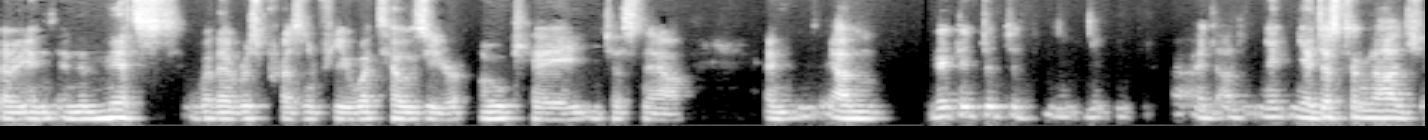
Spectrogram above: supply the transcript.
So in, in the midst, whatever is present for you, what tells you you're okay just now. And um, yeah, just to acknowledge,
